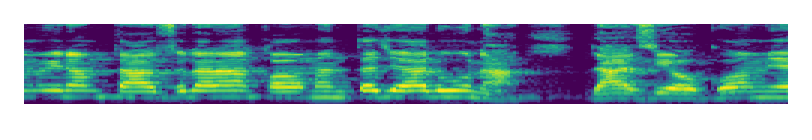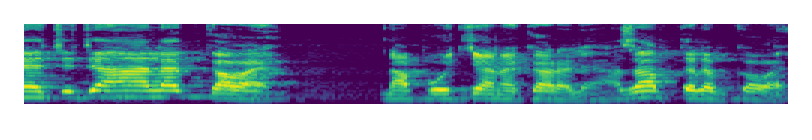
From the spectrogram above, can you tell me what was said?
امینم تاسو لره قومن تجهلون دا یو قوم یې چې جهالت کوي نه پوښتنه کړل عذاب طلب کوي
